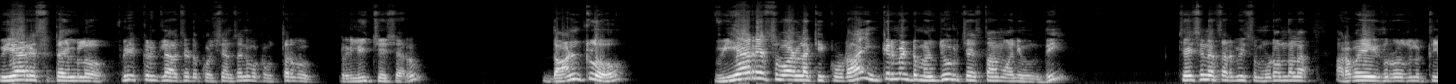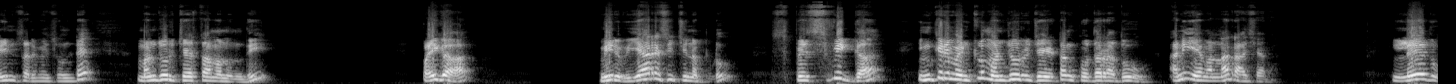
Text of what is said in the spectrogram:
విఆర్ఎస్ టైంలో ఫ్రీక్వెంట్లీ ఆస్క్డ్ క్వశ్చన్స్ అని ఒక ఉత్తర్వు రిలీజ్ చేశారు. దాంట్లో విఆర్ఎస్ వాళ్ళకి కూడా ఇంక్రిమెంట్ మంజూరు చేస్తాము అని ఉంది. చేసిన సర్వీస్ మూడు వందల అరవై ఐదు రోజులు క్లీన్ సర్వీస్ ఉంటే మంజూరు చేస్తామని ఉంది. పైగా మీరు విఆర్ఎస్ ఇచ్చినప్పుడు స్పెసిఫిక్గా ఇంక్రిమెంట్లు మంజూరు చేయటం కుదరదు అని ఏమన్నా రాశారా? లేదు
